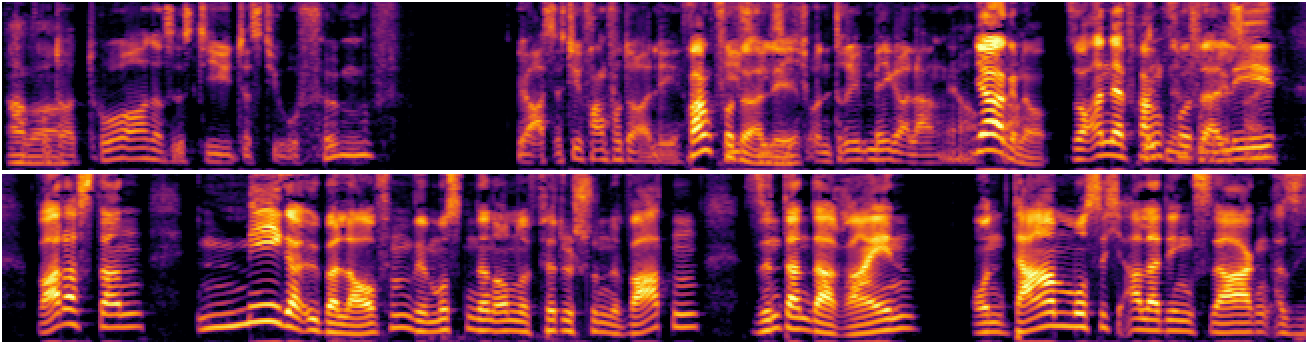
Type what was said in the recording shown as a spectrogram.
Aber Frankfurter Tor, das ist die, das ist die U5. Ja, es ist die Frankfurter Allee. Frankfurter Allee. Und dreht mega lang, ja. ja, genau. So an der Frankfurter Allee war das dann mega überlaufen. Wir mussten dann auch eine Viertelstunde warten, sind dann da rein Und da muss ich allerdings sagen, also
